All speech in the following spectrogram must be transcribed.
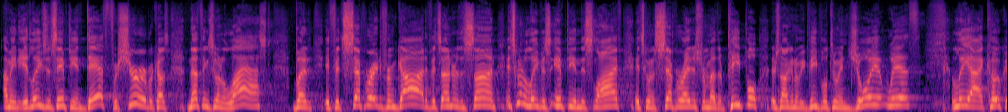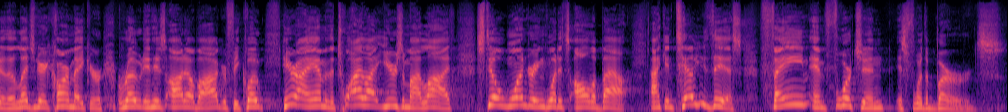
I mean, it leaves us empty in death for sure because nothing's going to last. But if it's separated from God, if it's under the sun, it's going to leave us empty in this life. It's going to separate us from other people. There's not going to be people to enjoy it with. Lee Iacocca, the legendary car maker, wrote in his autobiography, quote, Here I am in the twilight years of my life, still wondering what it's all about. I can tell you this fame and fortune is for the birds.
